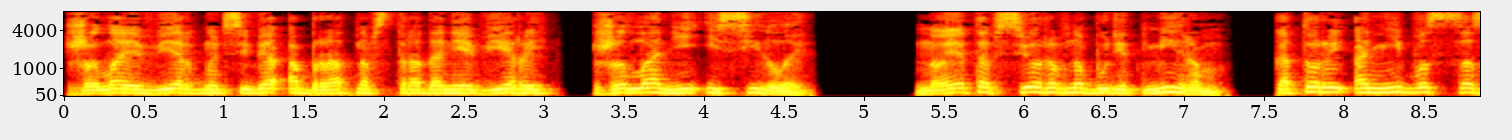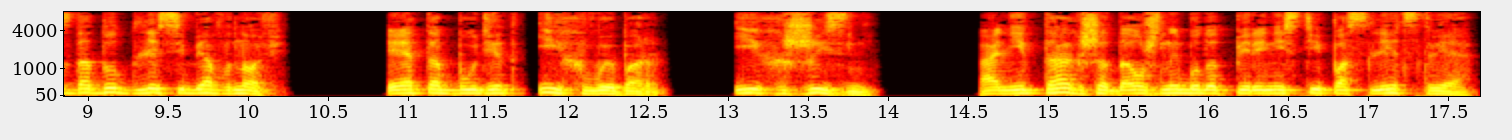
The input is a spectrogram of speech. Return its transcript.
желая вергнуть себя обратно в страдания верой, желаний и силы. Но это все равно будет миром, который они воссоздадут для себя вновь. Это будет их выбор, их жизнь. Они также должны будут перенести последствия,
